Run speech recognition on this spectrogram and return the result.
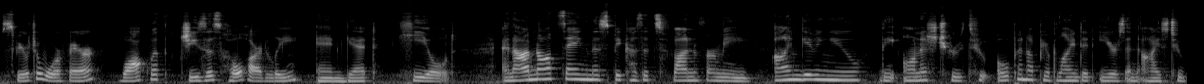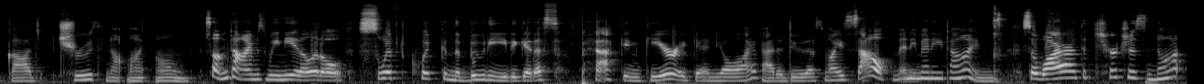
spiritual warfare, walk with Jesus wholeheartedly, and get healed. And I'm not saying this because it's fun for me. I'm giving you the honest truth to open up your blinded ears and eyes to God's truth, not my own. Sometimes we need a little swift quick in the booty to get us back in gear again, y'all. I've had to do this myself many, many times. So, why are the churches not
